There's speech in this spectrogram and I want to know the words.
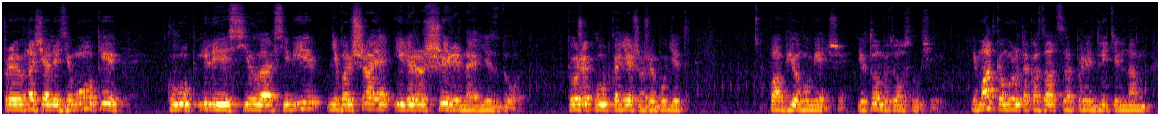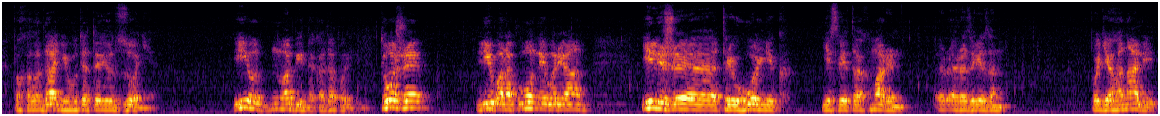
при, в начале зимовки клуб или сила семьи небольшая или расширенное гнездо. Тоже клуб, конечно же, будет по объему меньше. И в том и в том случае. И матка может оказаться при длительном похолодании вот этой вот зоне. И вот, ну, обидно, когда погибнет. Тоже либо наклонный вариант, или же треугольник, если это хмарин разрезан по диагонали,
